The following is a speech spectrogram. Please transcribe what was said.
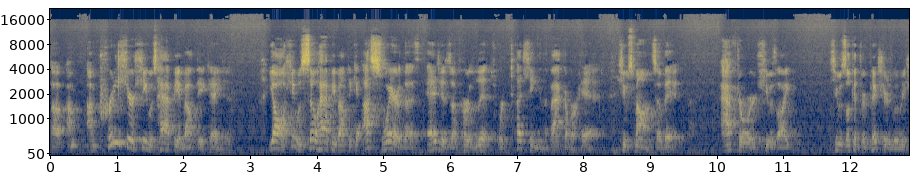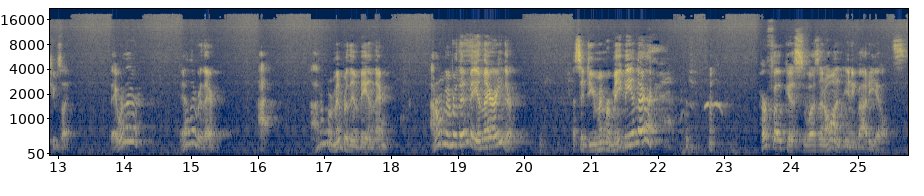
uh, I'm, I'm pretty sure she was happy about the occasion. Y'all, she was so happy about the I swear the edges of her lips were touching in the back of her head. She was smiling so big. Afterwards, she was like, she was looking through pictures with me. She was like, they were there? Yeah, they were there. I, I don't remember them being there. I don't remember them being there either. I said, Do you remember me being there? Her focus wasn't on anybody else.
